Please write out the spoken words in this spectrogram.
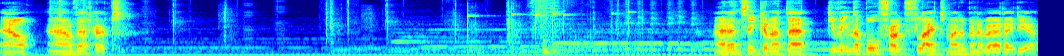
Ow. Ow, that hurt. I didn't think about that. Giving the bullfrog flight might have been a bad idea.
